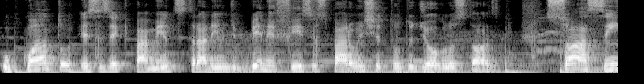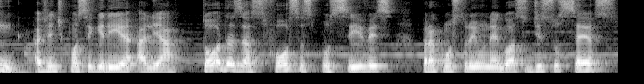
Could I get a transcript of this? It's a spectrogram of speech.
O quanto esses equipamentos trariam de benefícios para o Instituto Diogo Lustosa. Só assim a gente conseguiria aliar todas as forças possíveis para construir um negócio de sucesso.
